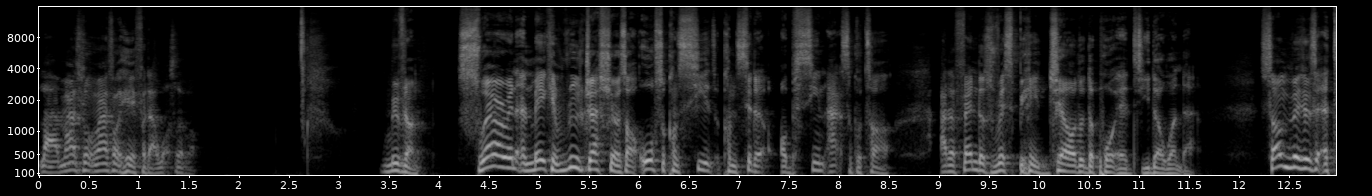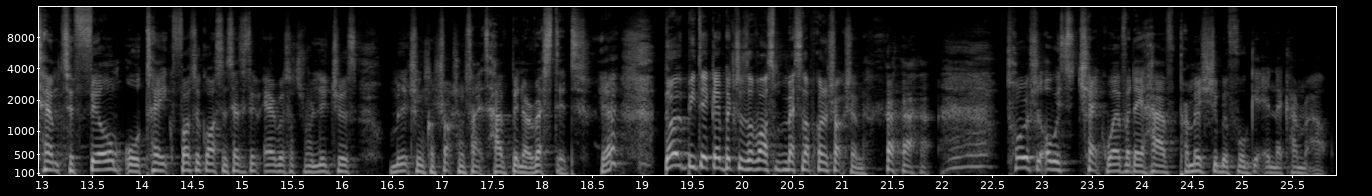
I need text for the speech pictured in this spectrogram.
Like, man's not, man's not here for that whatsoever. Moving on. Swearing and making rude gestures are also considered, considered obscene acts in Qatar, and offenders risk being jailed or deported. You don't want that. Some visitors attempt to film or take photographs in sensitive areas such as religious, military, and construction sites have been arrested. Yeah? Don't be taking pictures of us messing up construction. Tourists should always check whether they have permission before getting their camera out.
